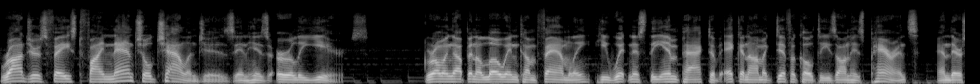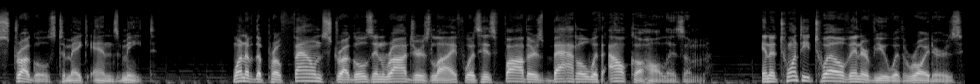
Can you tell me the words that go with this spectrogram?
Rogers faced financial challenges in his early years. Growing up in a low-income family, he witnessed the impact of economic difficulties on his parents and their struggles to make ends meet. One of the profound struggles in Rogers' life was his father's battle with alcoholism. In a 2012 interview with Reuters,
